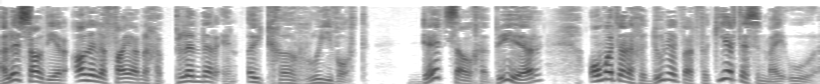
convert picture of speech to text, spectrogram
Hulle sal deur al hulle vyande geplunder en uitgeroei word. Dit sal gebeur omdat hulle gedoen het wat verkeerd is in my oë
